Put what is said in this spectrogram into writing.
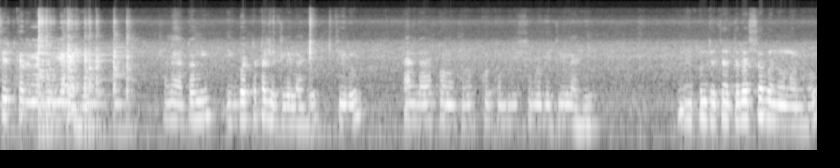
सेट करायला ठेवलेलं आहे. आणि आता मी एक बटाटा घेतलेला आहे चिरून. कांदा टोमॅटो कोथिंबीर सगळं घेतलेलं आहे. आणि आपण त्याचा आता रस्सा बनवणार आहोत.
